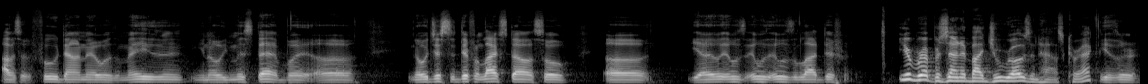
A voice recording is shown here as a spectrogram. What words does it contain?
obviously the food down there was amazing. You know, you missed that, but uh, you know, just a different lifestyle. So. Uh, yeah, it was it was it was a lot different. You're represented by Drew Rosenhaus, correct? Yes, sir.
